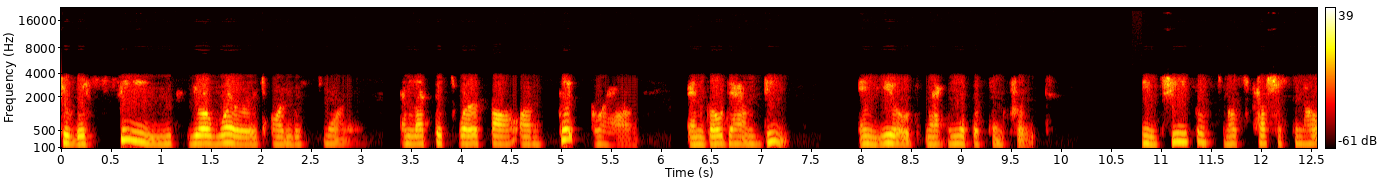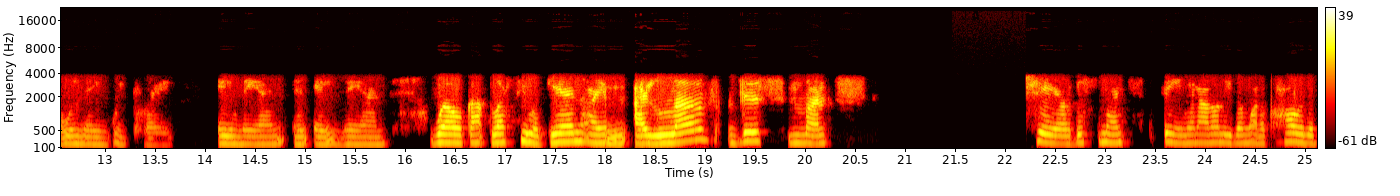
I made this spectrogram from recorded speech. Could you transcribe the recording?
to receive your word on this morning. And let this word fall on good ground and go down deep and yield magnificent fruit. In Jesus' most precious and holy name we pray. Amen and amen. Well, God bless you again. I am I love this month's share, this month's theme, and I don't even want to call it a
